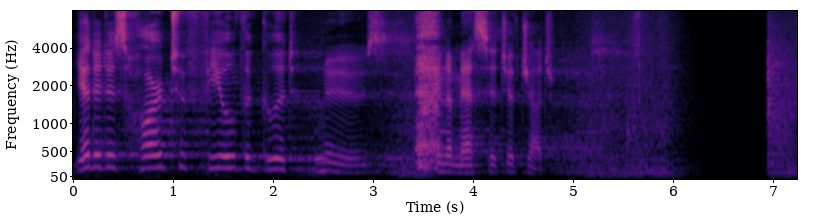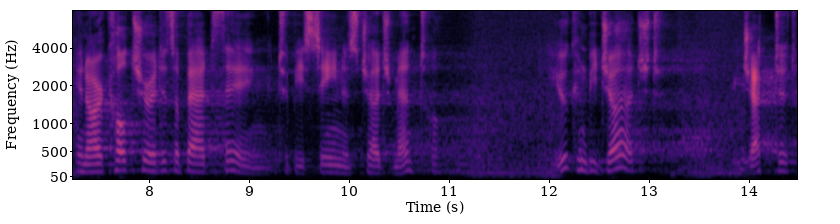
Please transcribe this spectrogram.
Yet it is hard to feel the good news in a message of judgment. In our culture, it is a bad thing to be seen as judgmental. You can be judged, rejected,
